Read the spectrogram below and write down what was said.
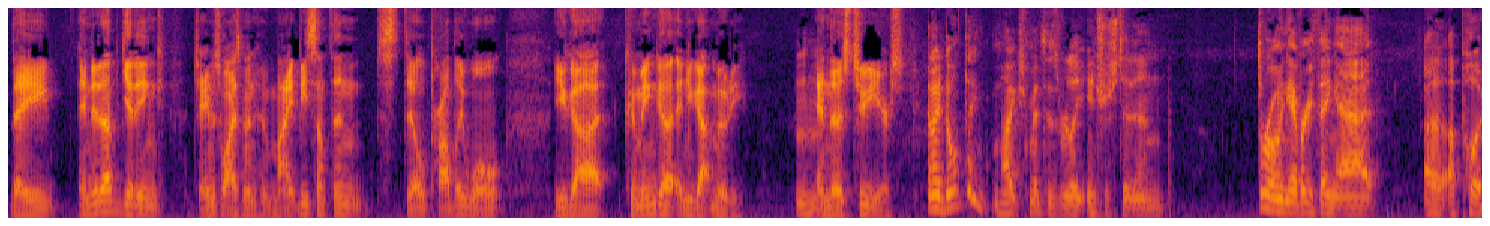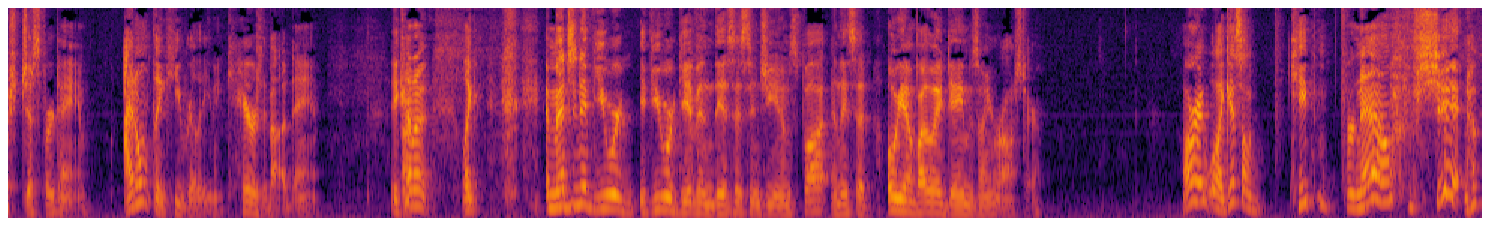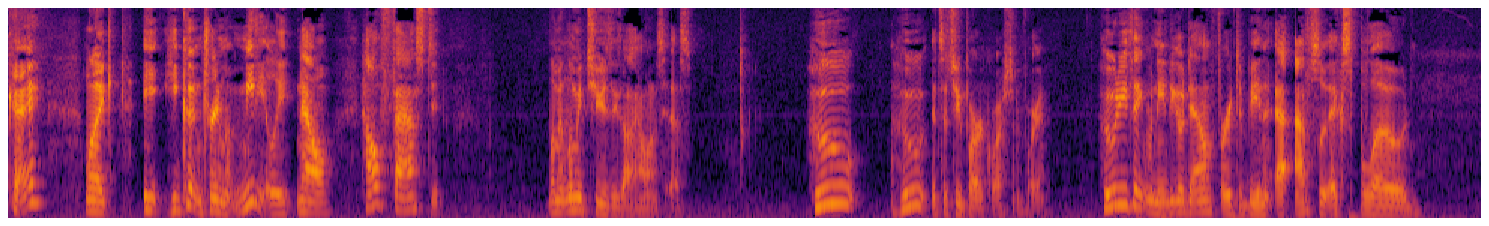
they ended up getting James Wiseman, who might be something, still probably won't. You got Kuminga and you got Moody mm-hmm. in those two years. And I don't think Mike Schmitz is really interested in throwing everything at a, a push just for Dame. I don't think he really even cares about Dame. It kind of like imagine if you were if you were given the assistant GM spot and they said, "Oh yeah, and by the way, Dame is on your roster." All right, well, I guess I'll keep him for now. Shit, okay. Like he, he couldn't trade him immediately. Now, how fast? Do, let me let me choose exactly how I want to say this. Who who? It's a two part question for you. Who do you think would need to go down for it to be an absolute explode?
